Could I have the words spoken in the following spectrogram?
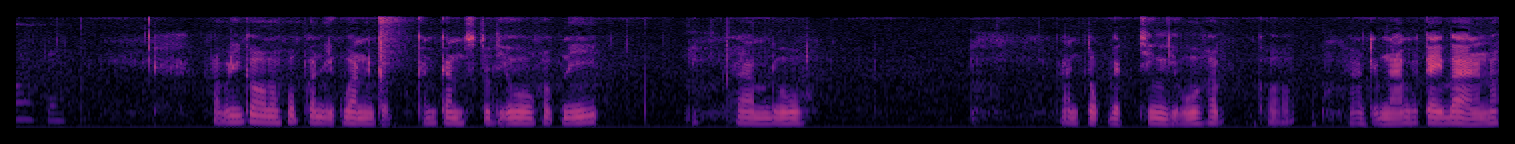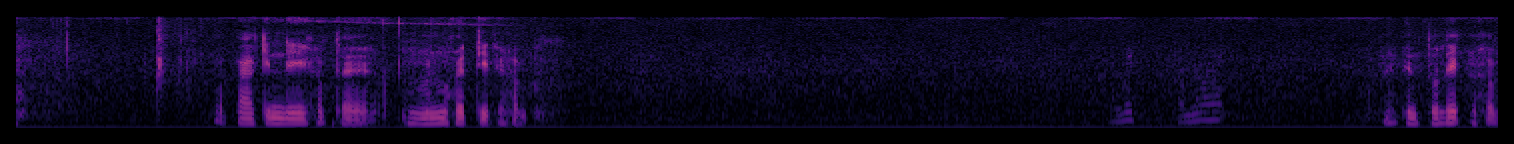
น้อยแกครับวันนี้ก็มาพบกันอีกวันกับกันกันสตูดิโอครับวันนี้พามาดู การตกเบ็ดชิงหลิวครับ ก็หาเก็บน้ำใกล้ๆบ้านนะเนาะก็ปลากินดีครับ แต่มันไม่ค่อยติดนะครับเล็กกว่าน้อยไม่เป็นตัวเล็กนะครับ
